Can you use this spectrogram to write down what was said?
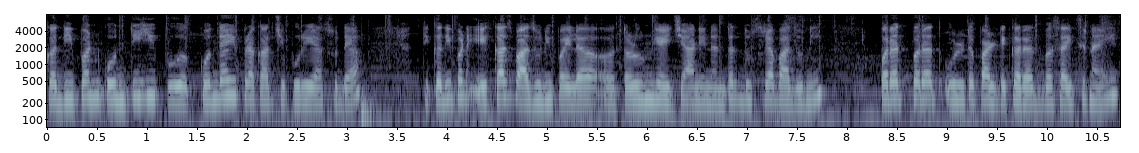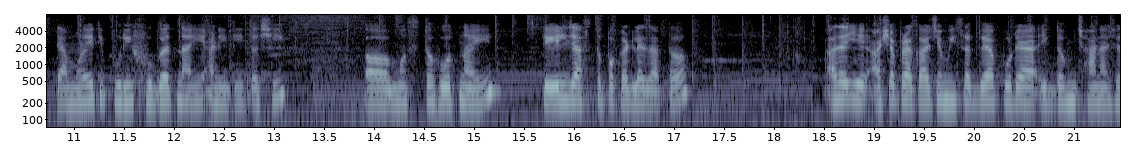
कधी पण कोणतीही पु कोणत्याही प्रकारची पुरी असू द्या ती कधी पण एकाच बाजूनी पहिलं तळून घ्यायची आणि नंतर दुसऱ्या बाजूनी परत परत उलटपालटे करत बसायचं नाही. त्यामुळे ती पुरी फुगत नाही आणि ती तशी मस्त होत नाही. तेल जास्त पकडलं जातं. आता ये अशा प्रकारच्या मी सगळ्या पुऱ्या एकदम छान अशा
